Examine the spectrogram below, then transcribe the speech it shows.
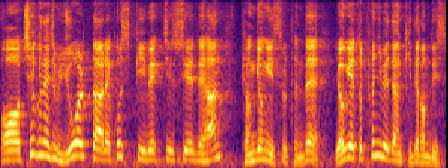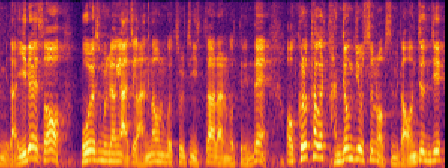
어, 최근에 좀 6월 달에 코스피 200 지수에 대한 변경이 있을 텐데 여기에 또 편입에 대한 기대감도 있습니다. 이래서 보호해수 물량이 아직 안 나오는 것들도 있다라는 것들인데 어, 그렇다고 해서 단정 지을 수는 없습니다. 언제든지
